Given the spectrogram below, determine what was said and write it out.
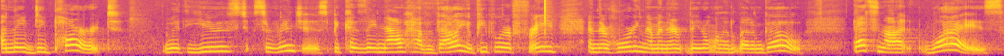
and they depart with used syringes because they now have value. People are afraid and they're hoarding them and they don't want to let them go. That's not wise.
